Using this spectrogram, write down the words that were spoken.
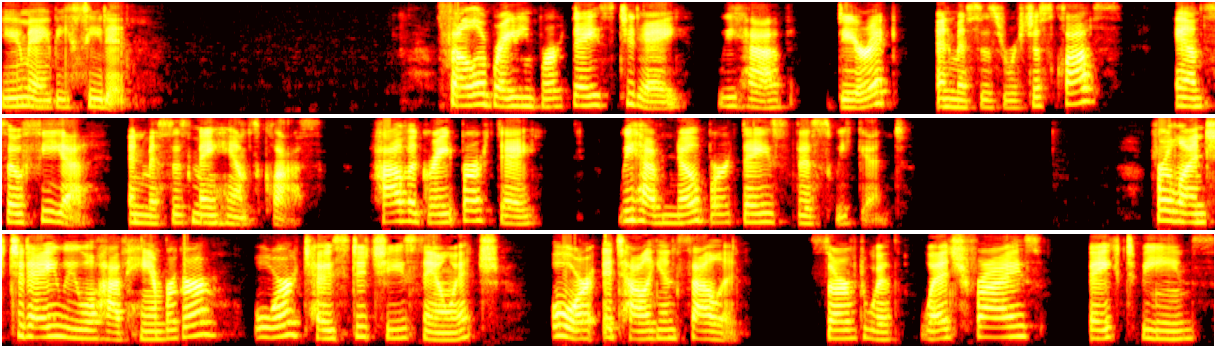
You may be seated. Celebrating birthdays today, we have Derek and Mrs. Rich's class and Sophia and Mrs. Mahan's class. Have a great birthday. We have no birthdays this weekend. For lunch today, we will have hamburger or toasted cheese sandwich or Italian salad served with wedge fries, baked beans,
